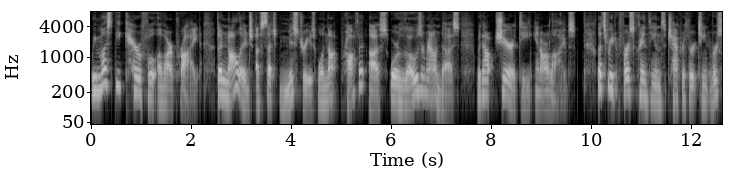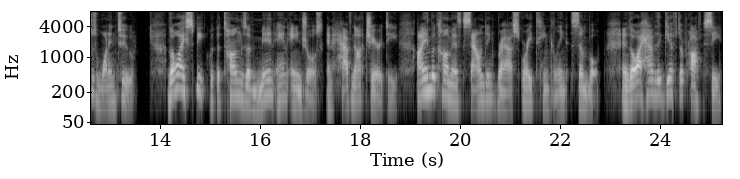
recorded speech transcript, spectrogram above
we must be careful of our pride. The knowledge of such mysteries will not profit us or those around us without charity in our lives. Let's read 1 Corinthians chapter 13 verses 1 and 2. Though I speak with the tongues of men and angels and have not charity, I am become as sounding brass or a tinkling cymbal. And though I have the gift of prophecy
